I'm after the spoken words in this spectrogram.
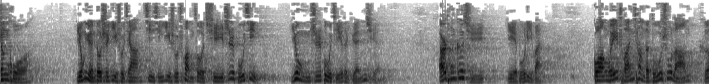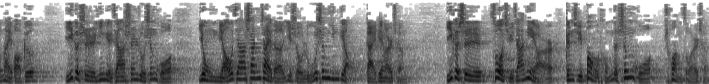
生活永远都是艺术家进行艺术创作取之不尽、用之不竭的源泉，儿童歌曲也不例外。广为传唱的《读书郎》和《卖报歌》，一个是音乐家深入生活，用苗家山寨的一首芦笙音调改编而成；一个是作曲家聂耳根据报童的生活创作而成。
